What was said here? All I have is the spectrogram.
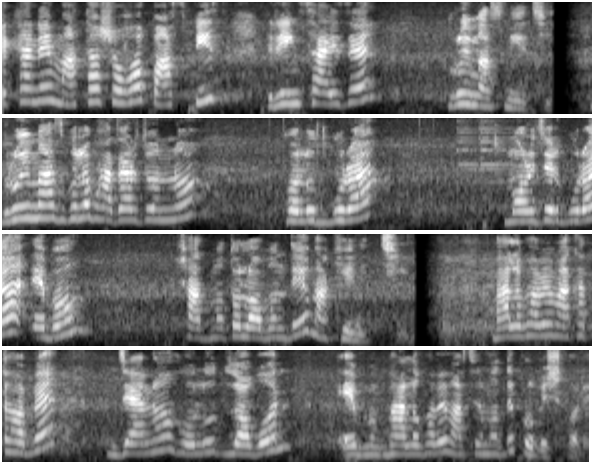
এখানে মাথা সহ পাঁচ পিস রিং সাইজের রুই মাছ নিয়েছি। রুই মাছগুলো ভাজার জন্য হলুদ গুঁড়া, মরিচের গুঁড়া এবং স্বাদ মতো লবণ দিয়ে মাখিয়ে নিচ্ছি। ভালোভাবে মাখাতে হবে যেন হলুদ, লবণ এবং ভালোভাবে মাছের মধ্যে প্রবেশ করে।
